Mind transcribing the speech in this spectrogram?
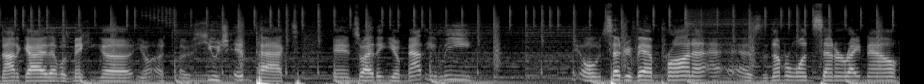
not a guy that was making a you know a, a huge impact. And so I think you know Matthew Lee, you know Sedrick Van Pran as the number one center right now.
